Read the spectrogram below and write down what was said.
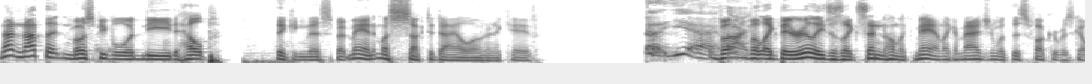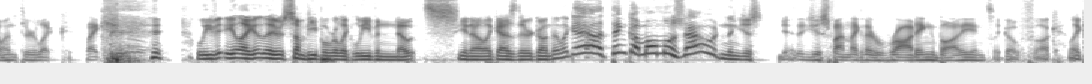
not not that most people would need help thinking this, but man, it must suck to die alone in a cave Uh, yeah. but aye. but like they really just like send it home like man like imagine what this fucker was going through like like leave like there's some people were like leaving notes you know like as they were going they're like yeah I think I'm almost out and then just yeah, they just find like their rotting body and it's like oh fuck like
